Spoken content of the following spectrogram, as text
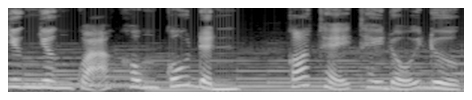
nhưng nhân quả không cố định, có thể thay đổi được.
